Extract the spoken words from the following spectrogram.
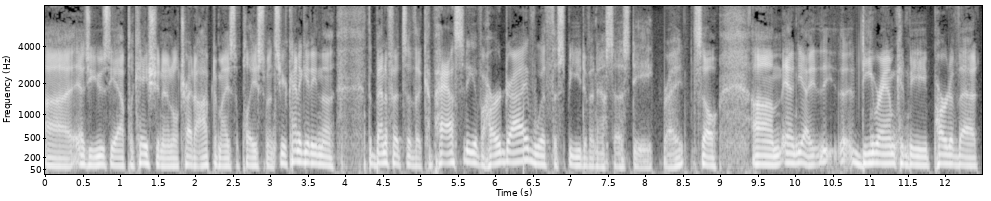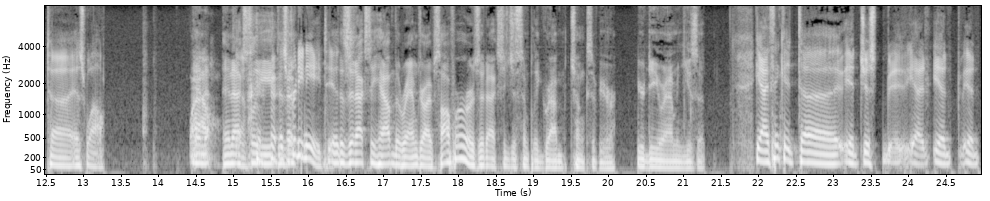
uh, as you use the application, and it'll try to optimize the placement. So you're kind of getting the, the benefits of the capacity of a hard drive with the speed of an SSD, right? So, um, and yeah, DRAM can be part of that uh, as well. Wow. And, and actually, it's pretty neat. It's, does it actually have the RAM drive software, or is it actually just simply grab chunks of your your DRAM and use it? Yeah, I think it uh, it just it, it it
